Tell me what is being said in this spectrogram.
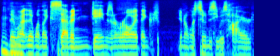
they Mhm. went, they won like seven games in a row. I think, you know, as soon as he was hired.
